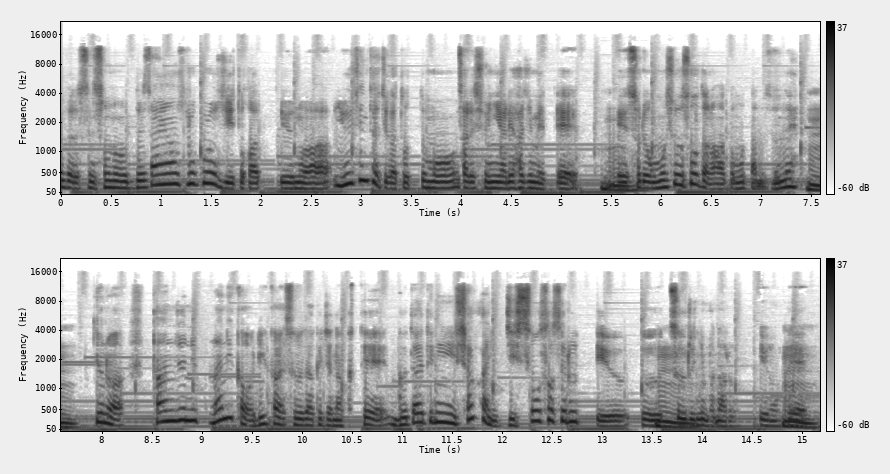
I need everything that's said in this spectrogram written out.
ばですねそのデザインアンソロポロジーとかっていうのは友人たちがとっても最初にやり始めて、うん。えーそれ面白そうだなと思ったんですよね。うん。っていうのは単純に何かを理解するだけじゃなくて具体的に社会に実装させるっていうんツールにもなるっていうので、うん。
